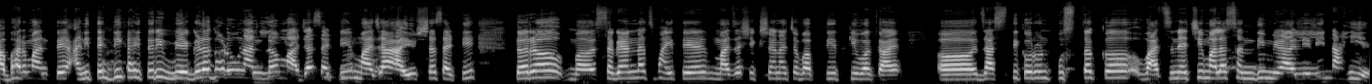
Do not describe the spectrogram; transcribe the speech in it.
आभार मानते आणि त्यांनी काहीतरी वेगळं घडवून आणलं माझ्यासाठी माझ्या आयुष्यासाठी. तर सगळ्यांनाच माहितीये माझ्या शिक्षणाच्या बाबतीत किंवा काय जास्ती करून पुस्तक वाचण्याची मला संधी मिळालेली नाहीये.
